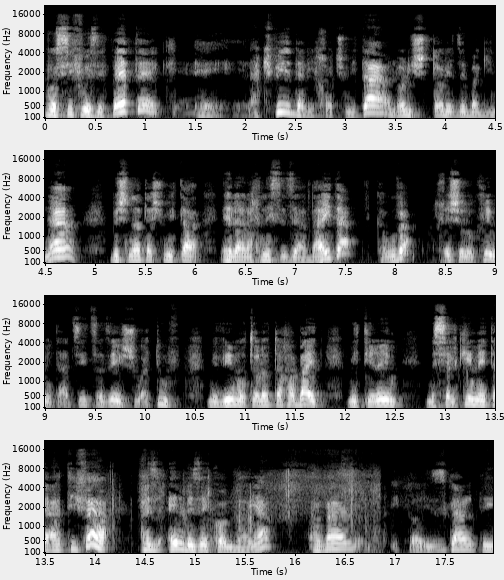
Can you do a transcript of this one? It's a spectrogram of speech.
והוסיפו איזה פתק, אה, להקפיד על הלכות שמיטה, לא לשתול את זה בגינה בשנת השמיטה, אלא להכניס את זה הביתה. כמובן, אחרי שלוקחים את העציץ הזה שהוא עטוף, מביאים אותו לתוך הבית, מתירים, מסלקים את העטיפה, אז אין בזה כל בעיה, אבל כבר הזכרתי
